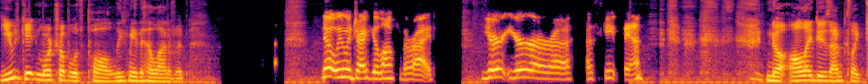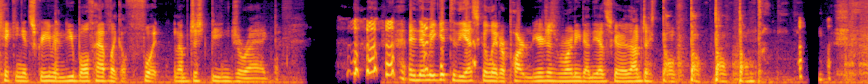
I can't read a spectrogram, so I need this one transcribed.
You'd get in more trouble with Paul. Leave me the hell out of it. No, we would drag you along for the ride. You're you're our uh, escape fan. no, all I do is I'm like kicking and screaming, and you both have like a foot, and I'm just being dragged. and then we get to the escalator part, and you're just running down the escalator. And I'm just don't don't don't don't.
